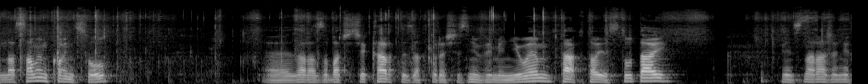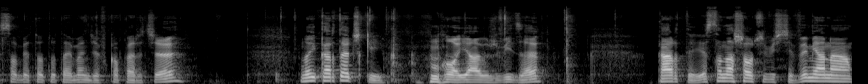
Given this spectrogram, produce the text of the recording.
na samym końcu. E, zaraz zobaczycie karty, za które się z nim wymieniłem. Tak, to jest tutaj. Więc na razie niech sobie to tutaj będzie w kopercie. No i karteczki. O, ja już widzę. Karty. Jest to nasza oczywiście wymiana.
